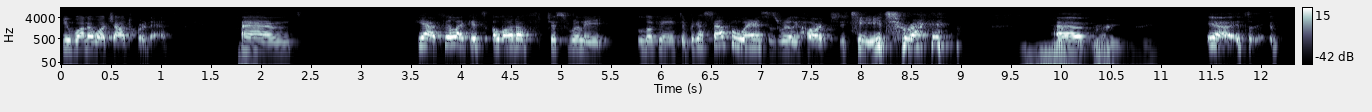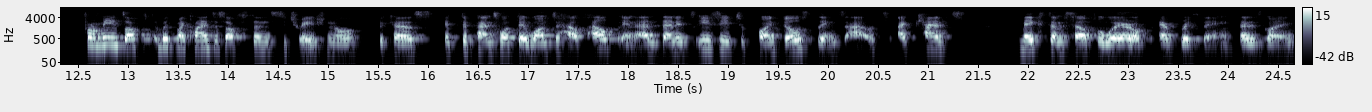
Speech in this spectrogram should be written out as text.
You want to watch out for that. Mm. and yeah i feel like it's a lot of just really looking into because self-awareness is really hard to teach right? Right, um, right, right. yeah it's for me it's often with my clients it's often situational because it depends what they want to help help in and then it's easy to point those things out. I can't make them self-aware of everything that is going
